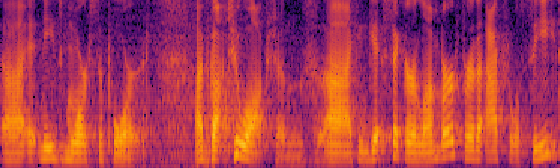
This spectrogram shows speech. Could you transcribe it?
Uh, it needs more support. I've got two options. Uh, I can get thicker lumber for the actual seat,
